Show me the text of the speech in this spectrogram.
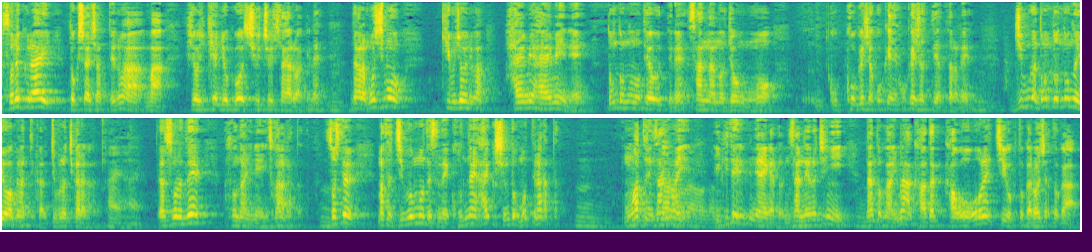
それくらい独裁者っていうのは、まあ、非常に権力を集中したがるわけね、だからもしも金正恩は早め早めにねどんどんどんどん手を打ってね三男のジョンウンを後継者後継者後継者ってやったらね、自分がどんどんどんどん弱くなっていくから自分の力が、はいはい、だからそれでそんなにね急がなかったと。そしてまた自分もですねこんなに早く死ぬと思ってなかった、うん、もうあと23年は生きていくんじゃないかと。23年のうちになんとか今は顔だ顔をね中国とかロシアとか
